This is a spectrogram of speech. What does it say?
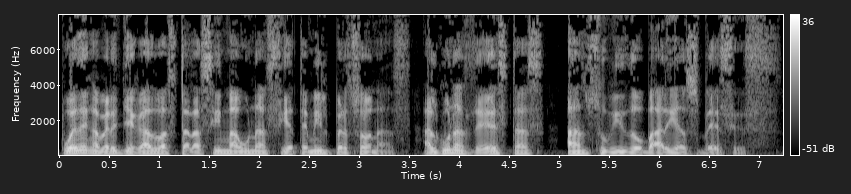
pueden haber llegado hasta la cima unas 7.000 personas. Algunas de estas han subido varias veces.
